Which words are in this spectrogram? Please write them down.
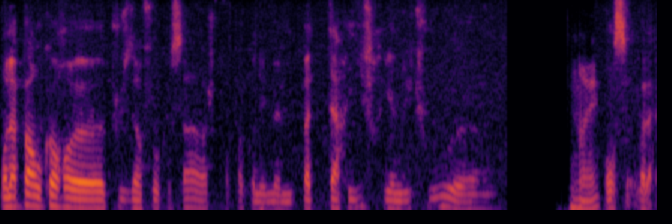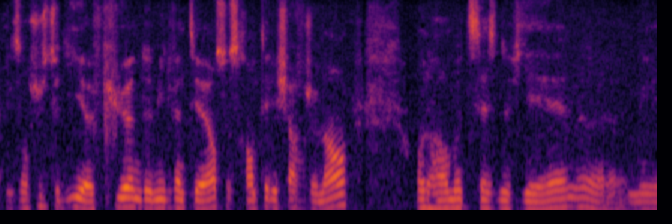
On n'a pas encore euh, plus d'infos que ça, hein. je crois pas qu'on ait même pas de tarif, rien du tout. euh. Ouais. On s- voilà, ils ont juste dit euh, Q1 2021, ce sera en téléchargement. On aura en mode 16 neuvième, mais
